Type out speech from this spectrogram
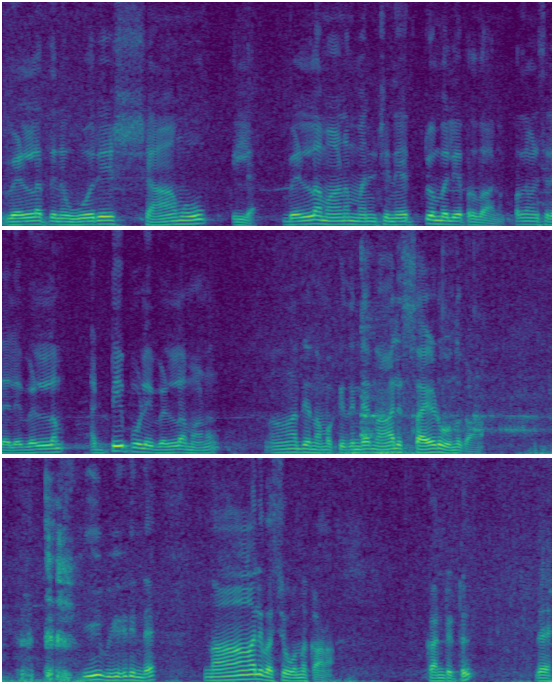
വെള്ളത്തിന് ഒരു ക്ഷാമവും ഇല്ല. വെള്ളമാണ് മനുഷ്യന് ഏറ്റവും വലിയ പ്രധാനം. പറഞ്ഞ മനസ്സിലായില്ലേ? വെള്ളം അടിപൊളി വെള്ളമാണ്. ആദ്യം നമുക്കിതിന്റെ നാല് സൈഡും ഒന്ന് കാണാം. ഈ വീടിന്റെ നാല് വശവും ഒന്ന് കാണാം. കണ്ടിട്ട് ദേ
